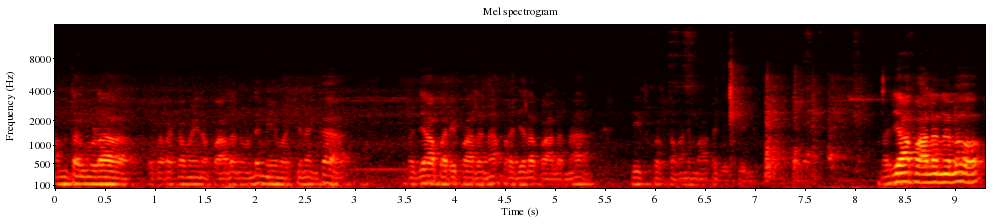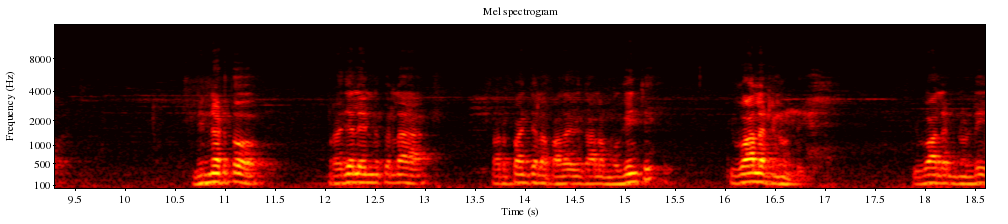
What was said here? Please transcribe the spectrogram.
అంతా కూడా ఒక రకమైన పాలన ఉండే. మేము వచ్చినాక ప్రజా పరిపాలన ప్రజల పాలన తీసుకొస్తామని మాట చెప్పింది. ప్రజాపాలనలో నిన్నటితో ప్రజల ఎన్నికల సర్పంచుల పదవి కాలం ముగించి ఇవాళటి నుండి ఇవాళటి నుండి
